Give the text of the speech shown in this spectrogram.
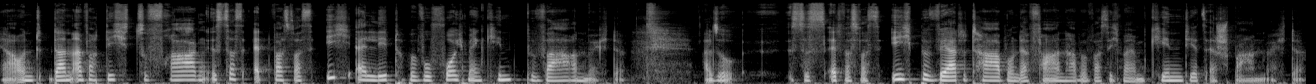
Ja, und dann einfach dich zu fragen, ist das etwas, was ich erlebt habe, wovor ich mein Kind bewahren möchte? Also ist es etwas, was ich bewertet habe und erfahren habe, was ich meinem Kind jetzt ersparen möchte?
